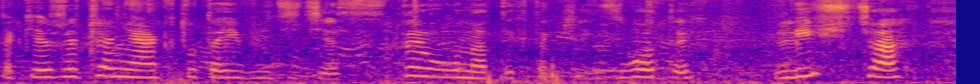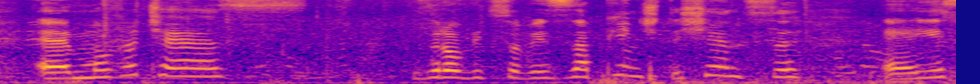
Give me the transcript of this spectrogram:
Takie życzenia, jak tutaj widzicie z tyłu, na tych takich złotych liściach, e, możecie zrobić sobie za 5000. E, jest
